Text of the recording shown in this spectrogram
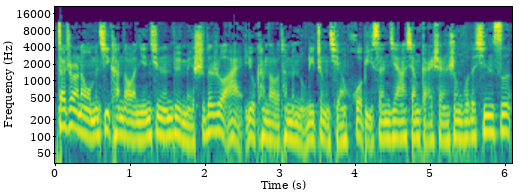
在这儿呢，我们既看到了年轻人对美食的热爱，又看到了他们努力挣钱、货比三家、想改善生活的心思。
